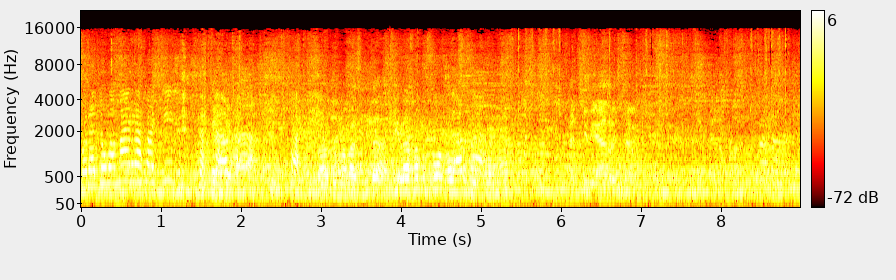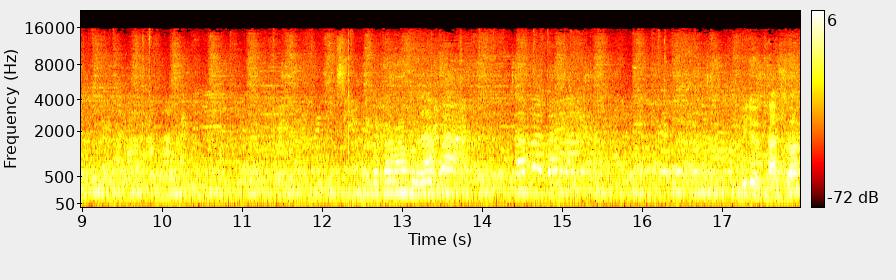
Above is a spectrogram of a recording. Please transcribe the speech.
Para tu mamá, Rafa, aquí. Para tu mamacita. Aquí, Rafa, por favor. Por favor. Está chiveado el chavo. Can we do a cash shot?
